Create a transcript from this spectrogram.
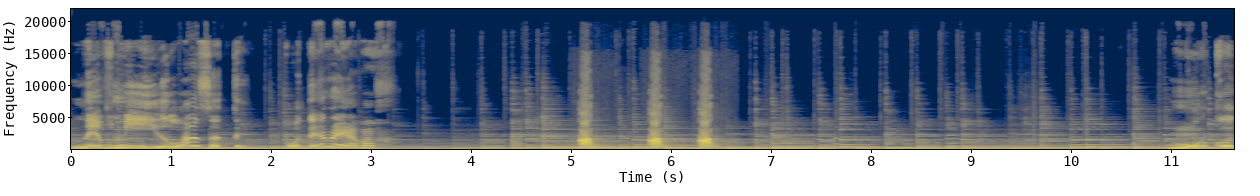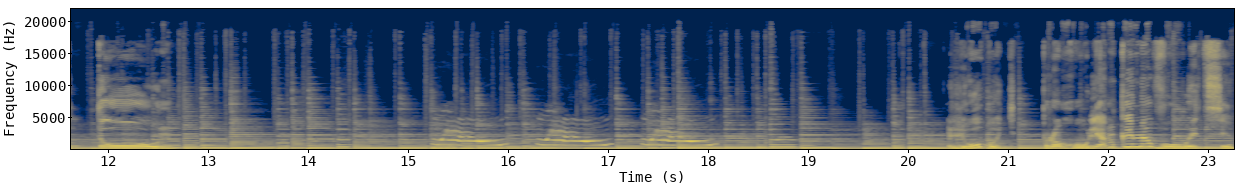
Не вміє лазати по деревах. Муркотун. Любить прогулянки на вулиці.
